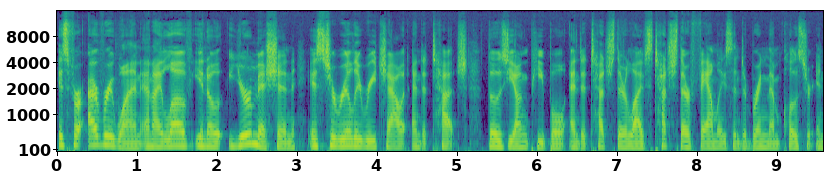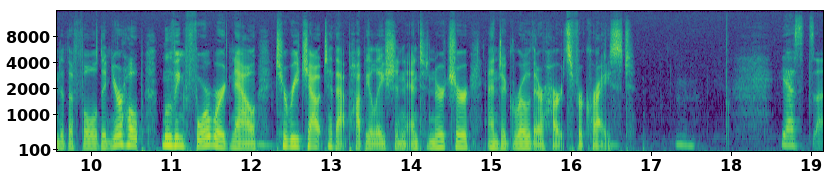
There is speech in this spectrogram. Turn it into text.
is for everyone. And I love, you know, your mission is to really reach out and to touch those young people and to touch their lives, touch their families, and to bring them closer into the fold. And your hope moving forward now to reach out to that population and to nurture and to grow their hearts for Christ. Mm. Yes, uh,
